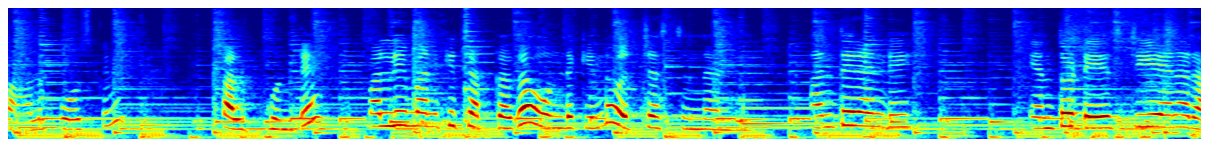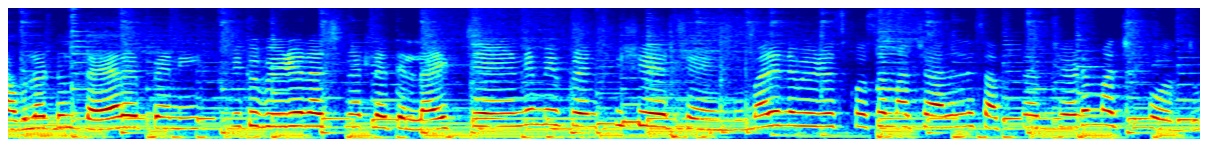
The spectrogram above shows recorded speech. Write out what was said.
పాలు పోసుకుని కలుపుకుంటే మళ్ళీ మనకి చక్కగా ఉండ కింద వచ్చేస్తుందండి. అంతేనండి. ఎంతో టేస్టీ అయిన రవ్వ లడ్డూలు తయారైపోయినాయి. మీకు వీడియో నచ్చినట్లయితే లైక్ చేయండి మీ ఫ్రెండ్స్కి షేర్ చేయండి. మరిన్ని వీడియోస్ కోసం మా ఛానల్ని సబ్స్క్రైబ్ చేయడం మర్చిపోవద్దు.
